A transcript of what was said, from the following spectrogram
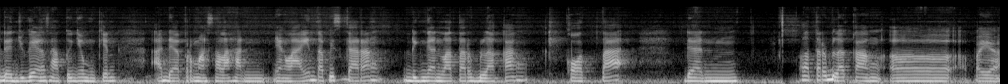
dan juga yang satunya mungkin ada permasalahan yang lain tapi sekarang dengan latar belakang kota dan latar belakang eh, apa ya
